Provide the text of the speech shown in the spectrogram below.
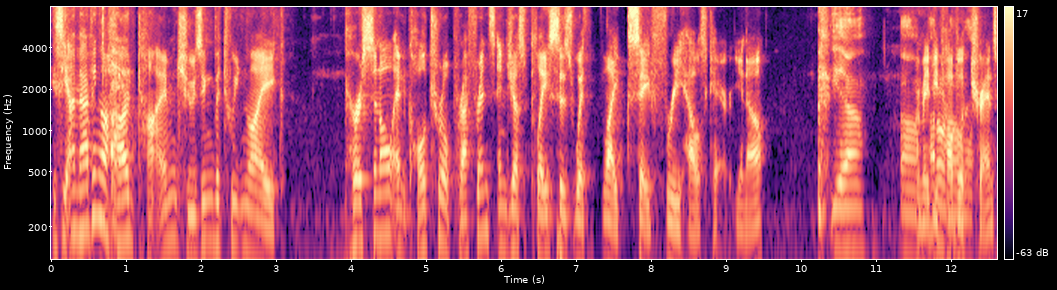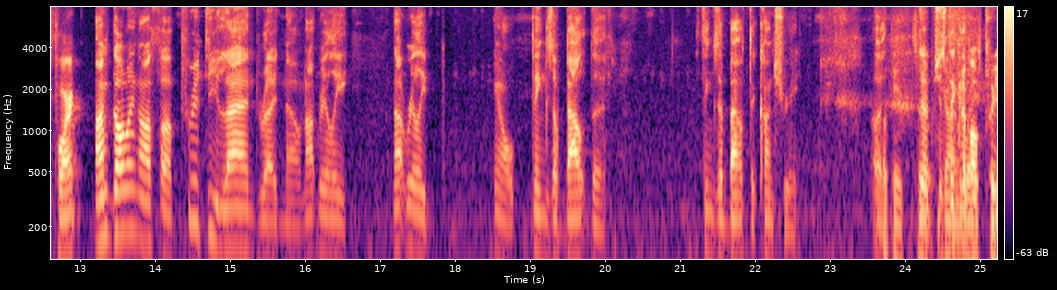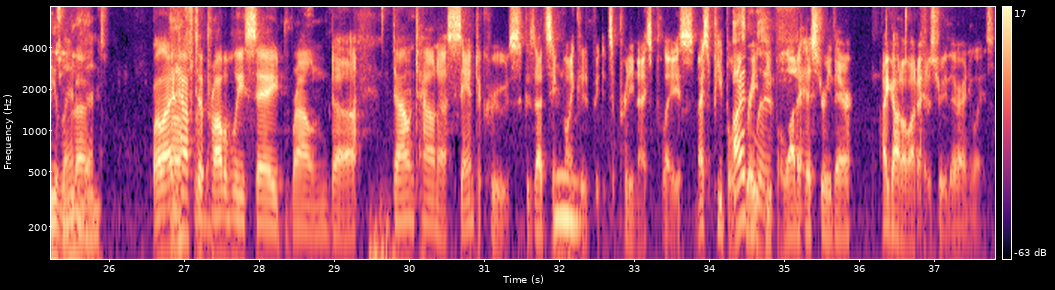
You see, I'm having a hard time choosing between like personal and cultural preference and just places with like say free healthcare, you know? Yeah, um, Or maybe don't know, public transport. I'm going off a pretty land right now. Not really, not really, you know, things about the things about the country. Uh, Okay, so just John, thinking about pretty pretty land, land. then? Well, I'd have to probably say around uh, downtown uh, Santa Cruz because that seemed Mm. like it, it's a pretty nice place. Nice people, I great live- people, a lot of history there. I got a lot of history there, anyways.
